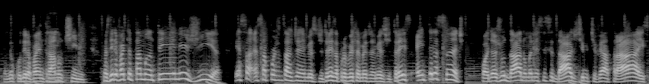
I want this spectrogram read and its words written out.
entendeu? Quando ele vai entrar sim. no time. Mas ele vai tentar manter energia. Essa, essa porcentagem de arremesso de três, aproveitamento de arremesso de três, é interessante. Pode ajudar numa necessidade, o time estiver atrás,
